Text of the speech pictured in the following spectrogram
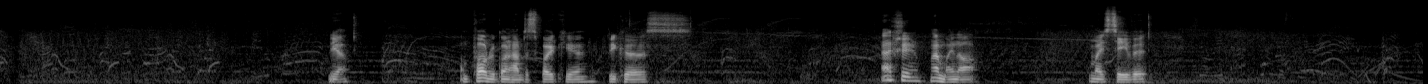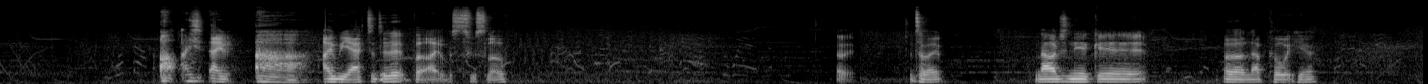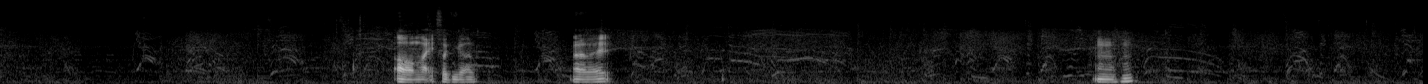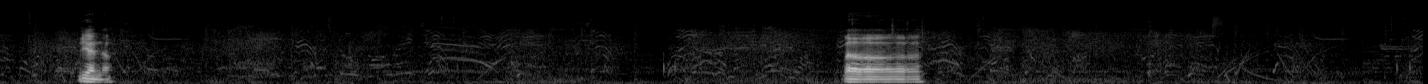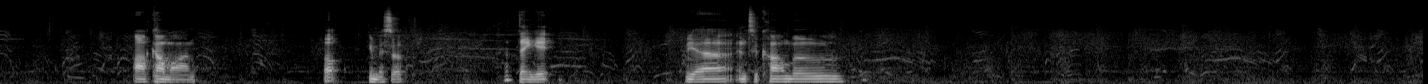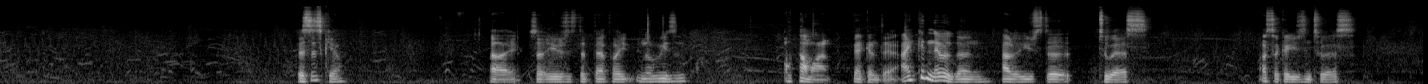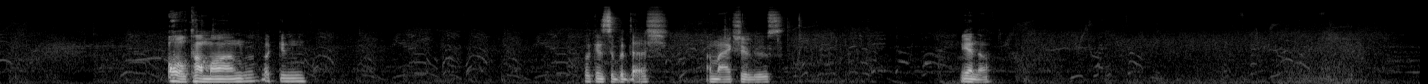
Yeah. I'm probably gonna have to spike here because... Actually, I might not. I might save it. I, I, ah, I reacted to it, but I was too slow. Alright, it's alright. Now I just need to get a uh, lab right here. Oh my fucking god. Alright. Mm-hmm. Yeah, no. Uh... Oh, come on. Oh, you messed up. Dang it. Yeah, into combo. This is kill? Alright, so you just did that for no reason. Oh, come on. I can, I can never learn how to use the 2S. I suck at using 2S. Oh, come on. Fucking... Fucking super dash. I'm actually lose. Yeah, no.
